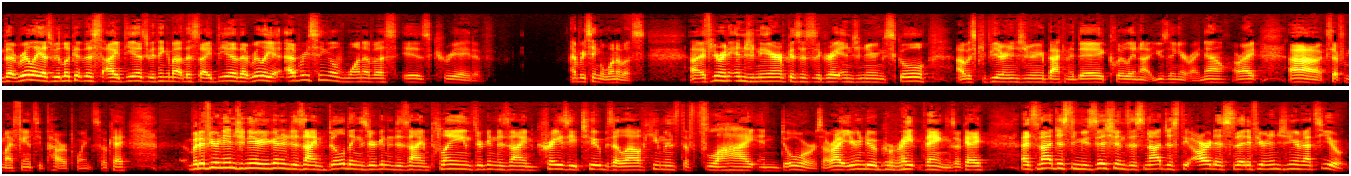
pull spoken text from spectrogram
And that really, as we look at this idea, as we think about this idea, that really every single one of us is creative. Every single one of us. Uh, if you're an engineer, because this is a great engineering school, I was computer engineering back in the day, clearly not using it right now, all right? Uh, except for my fancy PowerPoints, okay? But if you're an engineer, you're going to design buildings, you're going to design planes, you're going to design crazy tubes that allow humans to fly indoors, all right? You're going to do great things, okay? It's not just the musicians, it's not just the artists, that if you're an engineer, that's you.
